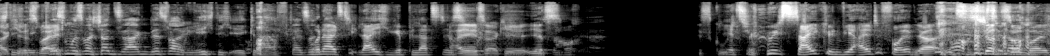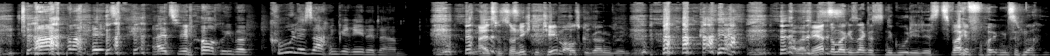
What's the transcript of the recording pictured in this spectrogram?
richtig okay, das ekel. Das muss man schon sagen, das war richtig ekelhaft. Also, und als die Leiche geplatzt ist, Alter, okay, ist jetzt auch, ist gut. jetzt recyceln wir alte Folgen. ja, Oh, jetzt ist schon als so weit. Damals, als wir noch über coole Sachen geredet haben. Als uns noch nicht die Themen ausgegangen sind. Aber wer hat nochmal gesagt, dass es eine gute Idee ist, zwei Folgen zu machen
